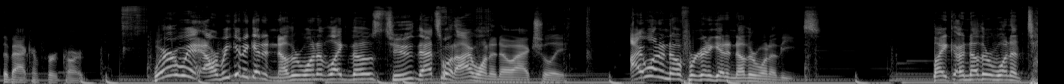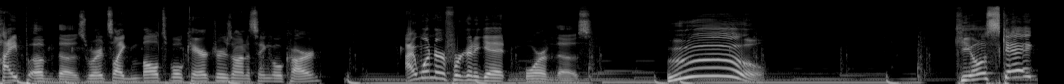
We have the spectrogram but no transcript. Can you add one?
the back of her card. Where are we? Are we going to get another one of like those too? That's what I want to know, actually. I want to know if we're going to get another one of these. Like another one of type of those where it's like multiple characters on a single card. I wonder if we're going to get more of those. Ooh. Kyosuke?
